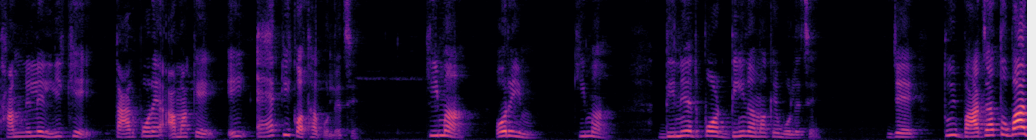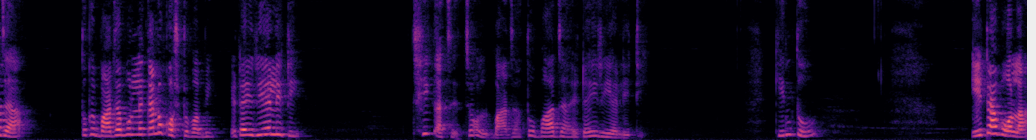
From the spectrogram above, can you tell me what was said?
থামনেলে লিখে তারপরে আমাকে এই একই কথা বলেছে। কিমা, ওরিম, কিমা, দিনের পর দিন আমাকে বলেছে যে তুই বাজা তো বাজা, তোকে বাজা বললে কেন কষ্ট পাবি? এটাই রিয়ালিটি ঠিক আছে, চল, বাজা তো বাজা, এটাই রিয়ালিটি কিন্তু এটা বলা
